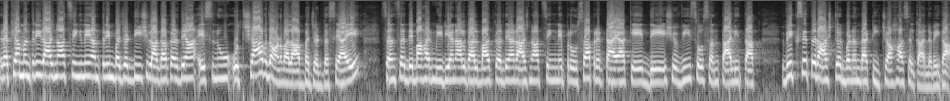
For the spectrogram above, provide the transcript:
ਰੱਖਿਆ ਮੰਤਰੀ ਰਾਜਨਾਥ ਸਿੰਘ ਨੇ ਅੰਤਰਿਮ ਬਜਟ ਦੀ ਸ਼ਲਾਘਾ ਕਰਦਿਆਂ ਇਸ ਨੂੰ ਉਤਸ਼ਾਹ ਵਧਾਉਣ ਵਾਲਾ ਬਜਟ ਦੱਸਿਆ ਏ। ਸੰਸਦ ਦੇ ਬਾਹਰ ਮੀਡੀਆ ਨਾਲ ਗੱਲਬਾਤ ਕਰਦਿਆਂ ਰਾਜਨਾਥ ਸਿੰਘ ਨੇ ਭਰੋਸਾ ਪ੍ਰਗਟਾਇਆ ਕਿ ਦੇਸ਼ 2047 ਤੱਕ ਵਿਕਸਿਤ ਰਾਸ਼ਟਰ ਬਣਨ ਦਾ ਟੀਚਾ ਹਾਸਲ ਕਰ ਲਵੇਗਾ।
